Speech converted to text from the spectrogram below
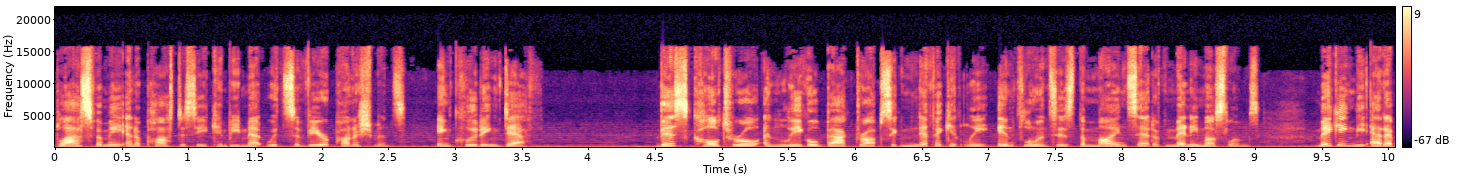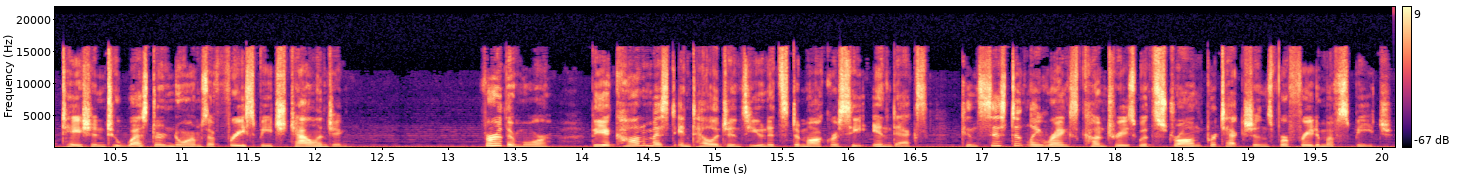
blasphemy and apostasy can be met with severe punishments, including death. This cultural and legal backdrop significantly influences the mindset of many Muslims, making the adaptation to Western norms of free speech challenging. Furthermore, the Economist Intelligence Unit's Democracy Index consistently ranks countries with strong protections for freedom of speech,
